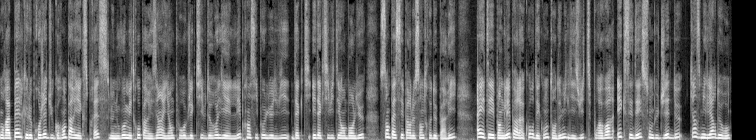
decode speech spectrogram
On rappelle que le projet du Grand Paris Express, le nouveau métro parisien ayant pour objectif de relier les principaux lieux de vie et d'activité en banlieue sans passer par le centre de Paris, a été épinglé par la Cour des comptes en 2018 pour avoir excédé son budget de 15 milliards d'euros.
